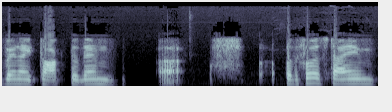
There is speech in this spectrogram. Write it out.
when I talk to them uh, f- for the first time,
